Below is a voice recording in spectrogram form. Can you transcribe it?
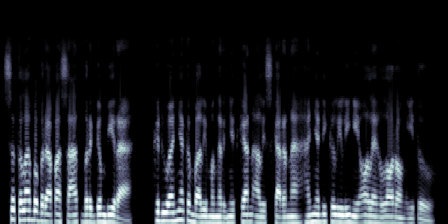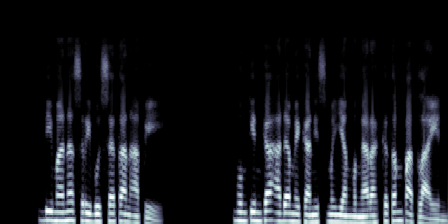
setelah beberapa saat bergembira, keduanya kembali mengernyitkan alis karena hanya dikelilingi oleh lorong itu. Di mana seribu setan api? Mungkinkah ada mekanisme yang mengarah ke tempat lain?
